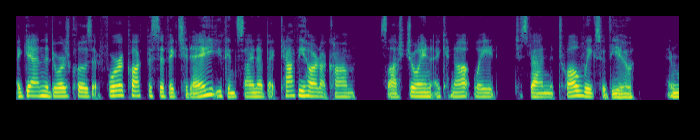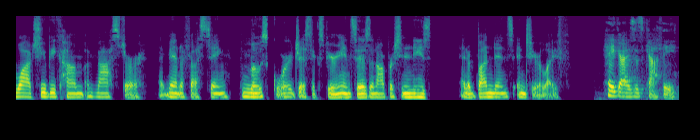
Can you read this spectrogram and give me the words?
Again, the doors close at four o'clock Pacific today. You can sign up at cathyheller.com slash join. I cannot wait to spend 12 weeks with you and watch you become a master at manifesting the most gorgeous experiences and opportunities and abundance into your life. Hey guys, it's Cathy.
